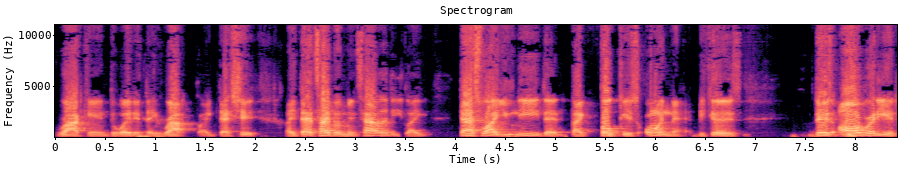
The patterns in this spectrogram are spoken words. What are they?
rocking the way that they rock, like that shit, like that type of mentality, like that's why you need that like focus on that because there's already an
